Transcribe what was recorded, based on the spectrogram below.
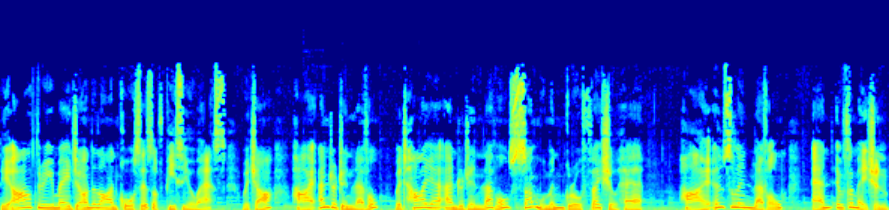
There are three major underlying causes of PCOS, which are high androgen level. With higher androgen levels, some women grow facial hair, high insulin level, and inflammation.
